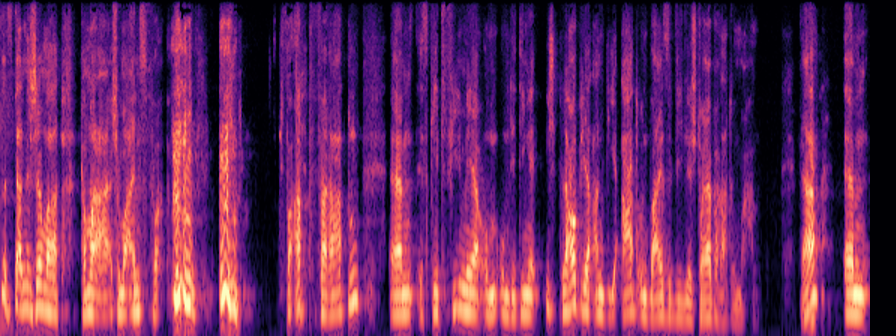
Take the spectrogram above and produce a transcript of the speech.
Das kann ich schon mal, kann man schon mal eins vor vorab verraten. Ähm, es geht vielmehr um, um die Dinge. Ich glaube ja an die Art und Weise, wie wir Steuerberatung machen. Ja? Ähm,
